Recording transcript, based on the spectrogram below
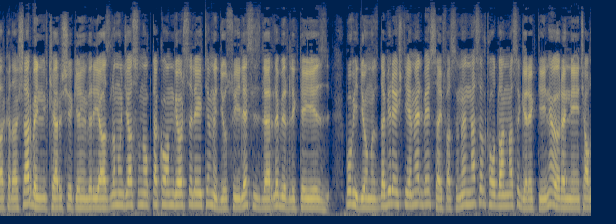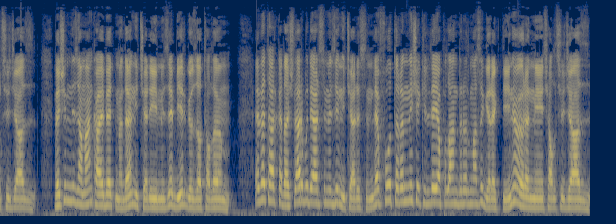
arkadaşlar ben İlker Işık Yayın yazılımhocası.com görsel eğitim videosu ile sizlerle birlikteyiz. Bu videomuzda bir HTML5 sayfasının nasıl kodlanması gerektiğini öğrenmeye çalışacağız. Ve şimdi zaman kaybetmeden içeriğimize bir göz atalım. Evet arkadaşlar bu dersimizin içerisinde footer'ın ne şekilde yapılandırılması gerektiğini öğrenmeye çalışacağız.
